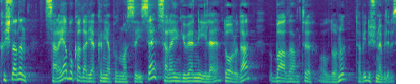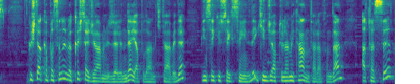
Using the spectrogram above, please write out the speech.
Kışlanın saraya bu kadar yakın yapılması ise sarayın güvenliği ile doğrudan bağlantı olduğunu tabi düşünebiliriz. Kışla Kapısı'nın ve Kışla Camii'nin üzerinde yapılan kitabede 1887'de 2. Abdülhamit Han tarafından atası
